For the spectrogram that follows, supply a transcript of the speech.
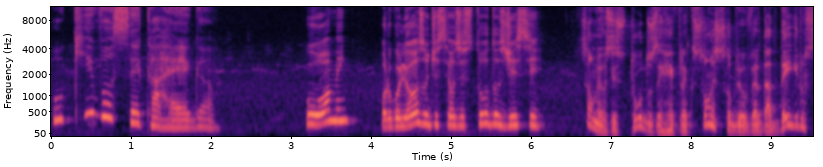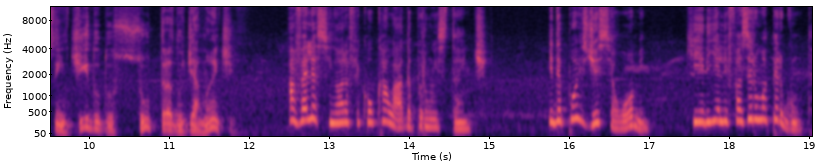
O que você carrega? O homem, orgulhoso de seus estudos, disse: São meus estudos e reflexões sobre o verdadeiro sentido do Sutra do Diamante. A velha senhora ficou calada por um instante e depois disse ao homem que iria lhe fazer uma pergunta.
